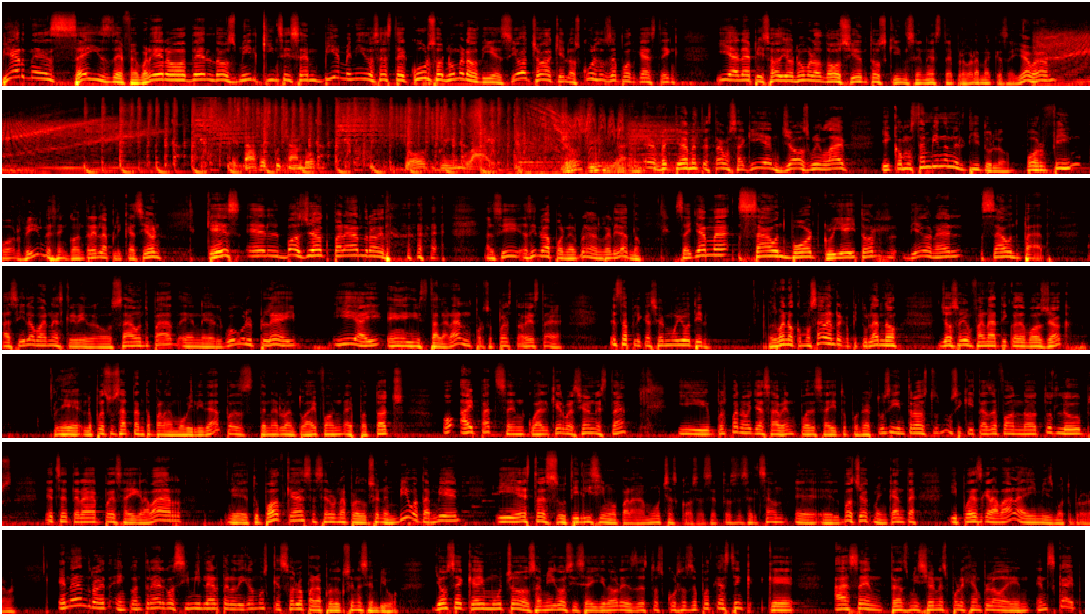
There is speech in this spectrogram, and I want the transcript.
Viernes 6 de febrero del 2015 y sean bienvenidos a este curso número 18 aquí en los cursos de podcasting y al episodio número 215 en este programa que se llama Estás escuchando Josh Green Live. Josh Green Live. Efectivamente estamos aquí en Josh Green Live y como están viendo en el título, por fin, por fin les encontré la aplicación que es el Boss para Android. así, así lo voy a poner, pero en realidad no. Se llama Soundboard Creator, diagonal Soundpad. Así lo van a escribir, o Soundpad en el Google Play. Y ahí eh, instalarán, por supuesto, esta, esta aplicación muy útil. Pues bueno, como saben, recapitulando, yo soy un fanático de Boss Jog. Eh, lo puedes usar tanto para movilidad, puedes tenerlo en tu iPhone, iPod Touch, o iPads en cualquier versión está. Y pues bueno, ya saben, puedes ahí tú poner tus intros, tus musiquitas de fondo, tus loops, etcétera. Puedes ahí grabar eh, tu podcast, hacer una producción en vivo también. Y esto es utilísimo para muchas cosas. Entonces el sound, eh, el Boss Jog me encanta y puedes grabar ahí mismo tu programa. En Android encontré algo similar, pero digamos que solo para producciones en vivo. Yo sé que hay muchos amigos y seguidores de estos cursos de podcasting que hacen transmisiones, por ejemplo, en, Skype,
